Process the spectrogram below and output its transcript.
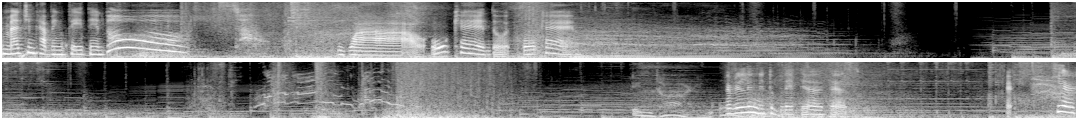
Imagine having faith in. Oh, so. Wow. Okay, dude. Okay. I really need to play the. Okay. Here,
